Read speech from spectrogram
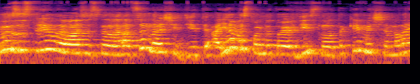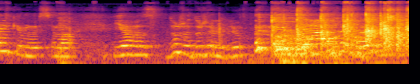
ми зустріли вас і сказали, а це наші діти. А я вас пам'ятаю дійсно такими ще маленькими всіма. Я вас дуже-дуже люблю. Тепер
